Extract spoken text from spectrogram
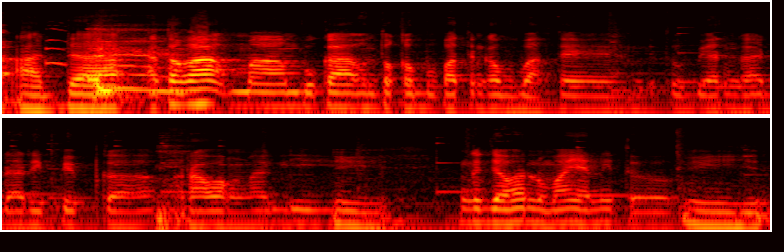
Ada. atau enggak membuka untuk kabupaten-kabupaten gitu biar nggak dari PIP ke Rawang lagi. Kejauhan lumayan itu. Iya.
